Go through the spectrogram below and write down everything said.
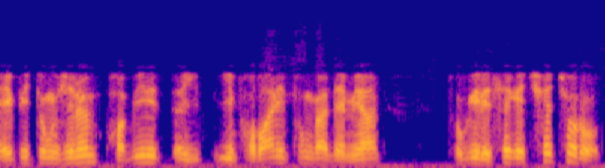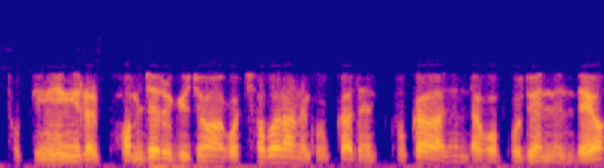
AP통신은 법이, 이, 이 법안이 통과되면 독일이 세계 최초로 도핑 행위를 범죄로 규정하고 처벌하는 국가, 국가가 된다고 보도했는데요.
